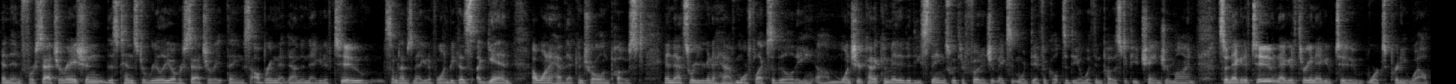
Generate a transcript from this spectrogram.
And then for saturation, this tends to really oversaturate things. I'll bring that down to negative 2, sometimes negative 1, because again, I want to have that control in post. And that's where you're going to have more flexibility. Um, once you're kind of committed to these things with your footage, it makes it more difficult to deal with in post if you change your mind. So negative 2, negative 3, negative 2 works pretty well.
